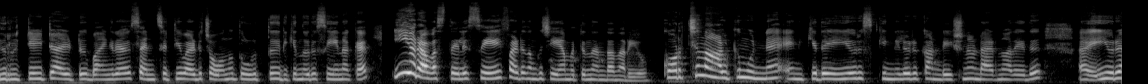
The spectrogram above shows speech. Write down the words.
ഇറിറ്റേറ്റ് ആയിട്ട് ഭയങ്കര സെൻസിറ്റീവ് ആയിട്ട് ചുവന്ന് തുടുത്ത് ഇരിക്കുന്ന ഒരു സീനൊക്കെ ഈ ഒരു അവസ്ഥയിൽ സേഫ് ആയിട്ട് നമുക്ക് ചെയ്യാൻ പറ്റുന്ന എന്താണെന്നറിയോ? കുറച്ച് നാൾക്ക് മുന്നേ എനിക്കിത് ഈ ഒരു സ്കിന്നിൽ ഒരു കണ്ടീഷൻ ഉണ്ടായിരുന്നു. അതായത് ഈ ഒരു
